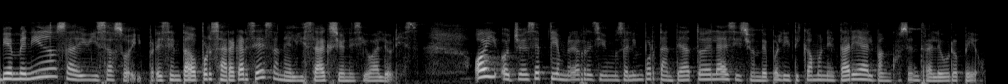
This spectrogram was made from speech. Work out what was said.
Bienvenidos a Divisas Hoy, presentado por Sara Garcés, analista de acciones y valores. Hoy, 8 de septiembre, recibimos el importante dato de la decisión de política monetaria del Banco Central Europeo,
